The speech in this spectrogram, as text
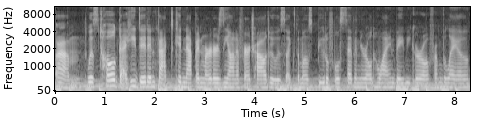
um, was told that he did, in fact, kidnap and murder Xiana Fairchild, who was like the most beautiful seven year old Hawaiian baby girl from Vallejo.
